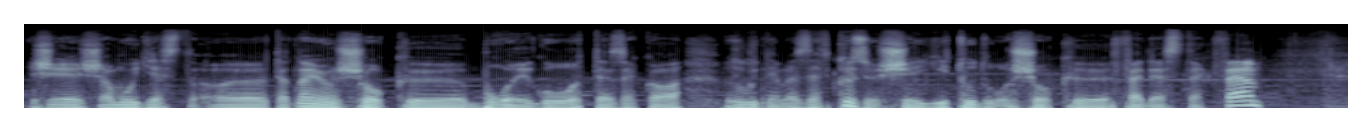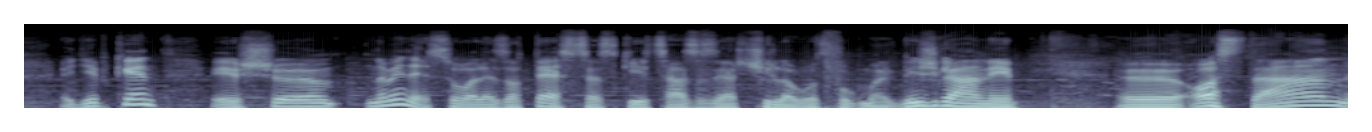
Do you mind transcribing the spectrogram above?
és, és amúgy ezt, tehát nagyon sok bolygót ezek a, az úgynevezett közösségi tudósok fedeztek fel egyébként, és na mindegy, szóval ez a TESS 200 ezer csillagot fog majd vizsgálni, aztán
